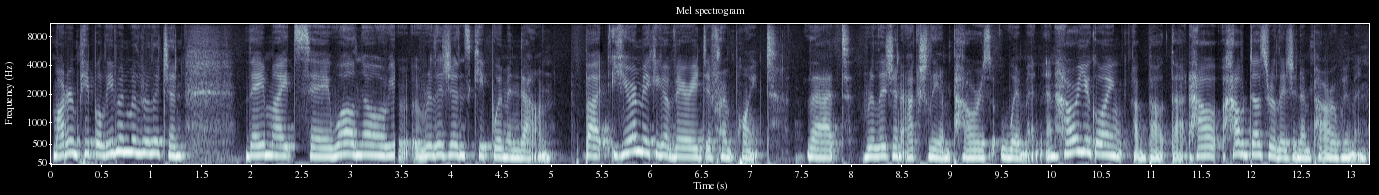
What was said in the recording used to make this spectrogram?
modern people, even with religion, they might say, well, no, religions keep women down. But you're making a very different point that religion actually empowers women. And how are you going about that? How, how does religion empower women?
